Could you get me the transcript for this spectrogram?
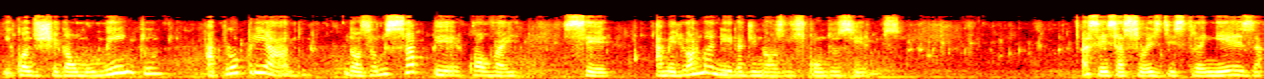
E quando chegar o momento apropriado, nós vamos saber qual vai ser a melhor maneira de nós nos conduzirmos. As sensações de estranheza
